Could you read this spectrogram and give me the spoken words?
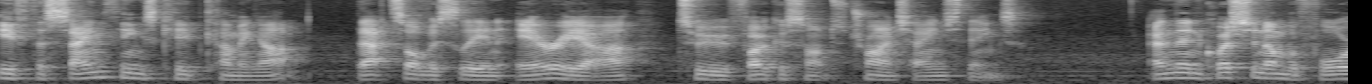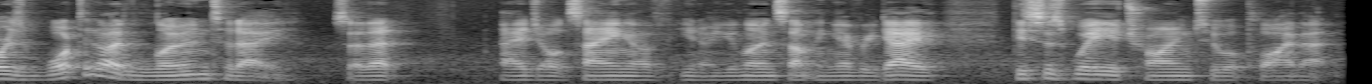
If the same things keep coming up, that's obviously an area to focus on to try and change things. And then question number four is what did I learn today? So that age old saying of, you know, you learn something every day. This is where you're trying to apply that.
